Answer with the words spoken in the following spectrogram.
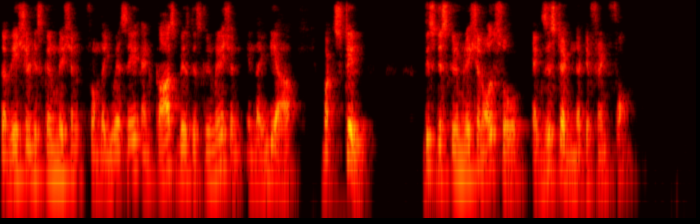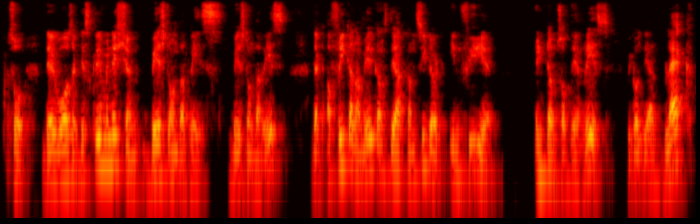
the racial discrimination from the usa and caste based discrimination in the india but still this discrimination also existed in a different form. So there was a discrimination based on the race based on the race that African Americans they are considered inferior in terms of their race because they are black,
